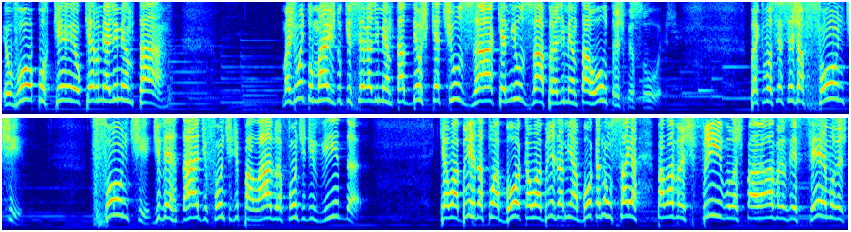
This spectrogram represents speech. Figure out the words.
Eu vou porque eu quero me alimentar. Mas muito mais do que ser alimentado, Deus quer te usar, quer me usar para alimentar outras pessoas. Para que você seja fonte, fonte de verdade, fonte de palavra, fonte de vida. Que ao abrir da tua boca, ao abrir da minha boca, não saia palavras frívolas, palavras efêmeras,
